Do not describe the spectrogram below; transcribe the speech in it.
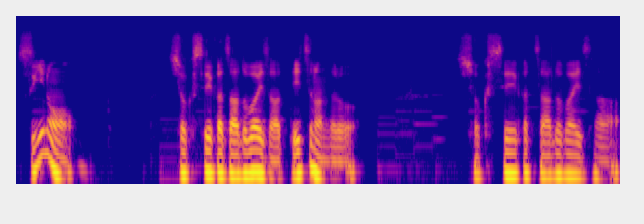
次の食生活アドバイザーっていつなんだろう食生活アドバイザー。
